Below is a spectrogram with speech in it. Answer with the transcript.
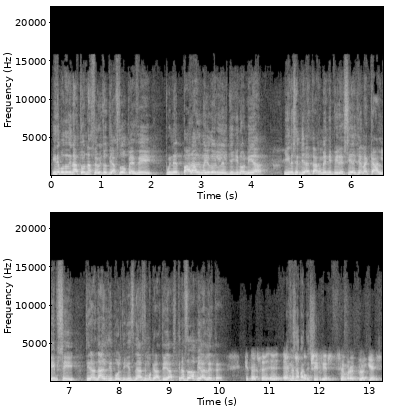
Είναι ποτέ δυνατόν να θεωρείτε ότι αυτό το παιδί που είναι παράδειγμα για την ελληνική κοινωνία είναι σε διαταγμένη υπηρεσία για να καλύψει την ανάλυση πολιτική της Νέας Δημοκρατίας; Τι είναι αυτά τα οποία λέτε; Κοιτάξτε, ε, ένας υποψήφιος στις ευρωεκλογές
